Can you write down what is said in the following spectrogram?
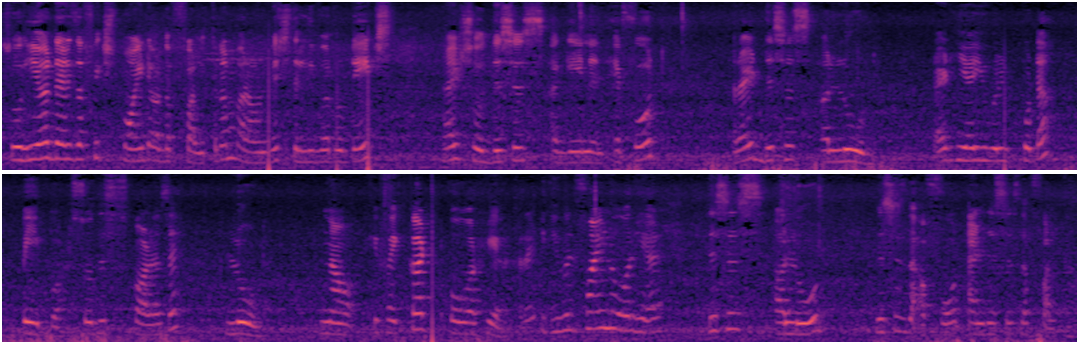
so here there is a fixed point or the fulcrum around which the lever rotates right so this is again an effort right this is a load right here you will put a paper. So this is called as a load. Now if I cut over here right you will find over here this is a load this is the effort and this is the fulcrum.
